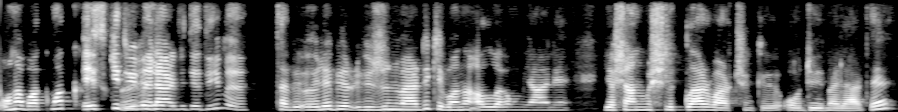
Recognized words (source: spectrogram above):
ona bakmak eski düğmeler bir, bir de değil mi? Tabii öyle bir hüzün verdi ki bana Allah'ım yani yaşanmışlıklar var çünkü o düğmelerde.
